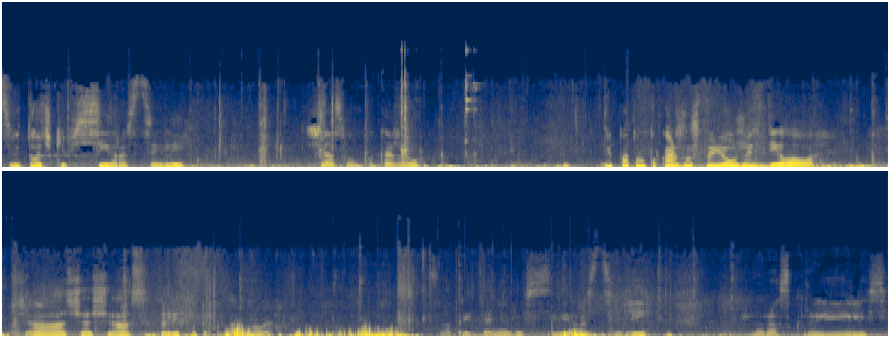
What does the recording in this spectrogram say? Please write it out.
Цветочки все расцвели. Сейчас вам покажу. И потом покажу, что я уже сделала. Сейчас, сейчас, сейчас. Только закрою. Смотрите, они уже все расцвели. Уже раскрылись.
